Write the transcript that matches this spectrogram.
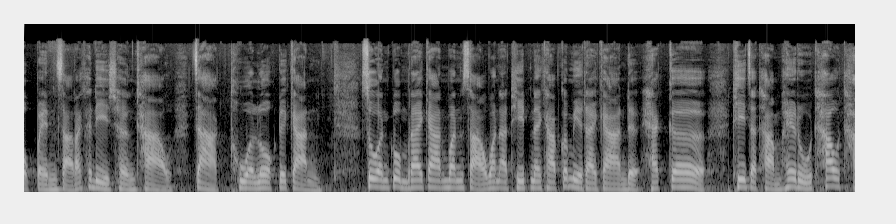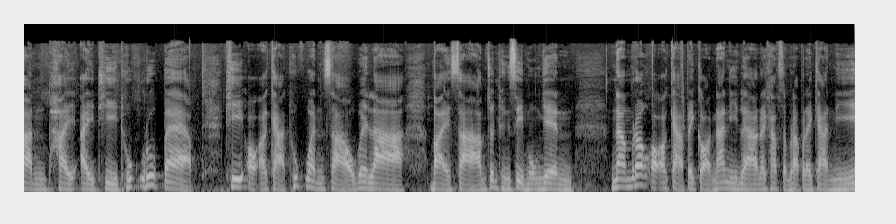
กเป็นสารคดีเชิงข่าวจากทั่วโลกด้วยกัน ส่วนกลุ่มรายการวันเสาร์วันอาทิตย์นะครับก็มีรายการ The Hacker ที่จะทำให้รู้เท่าทันภัยไอทีทุกรูปแบบ ที่ออกอากาศทุกวันเสาร์เวลาบ่าย 3 จนถึง4โมงเย็นนำร่องออกอากาศไปก่อนหน้านี้แล้วนะครับสำหรับรายการนี้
